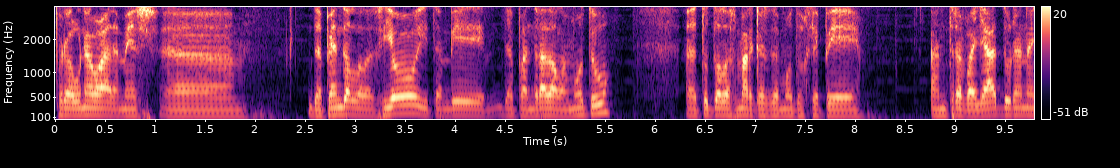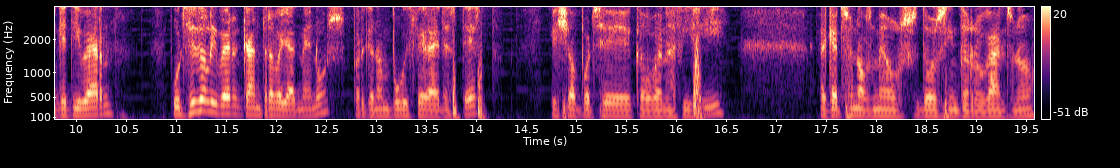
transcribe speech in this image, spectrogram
Però una vegada més, eh, depèn de la lesió i també dependrà de la moto. Eh, totes les marques de MotoGP han treballat durant aquest hivern. Potser és l'hivern que han treballat menys, perquè no han pogut fer gaires tests, i això pot ser que el benefici. Aquests són els meus dos interrogants, no?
